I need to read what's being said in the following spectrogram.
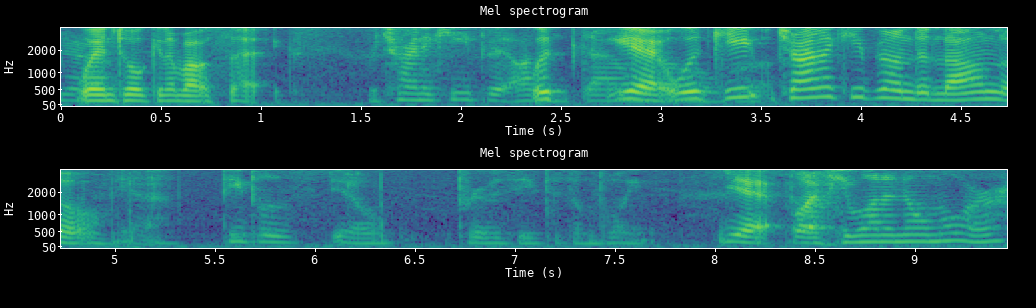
yeah. when talking about sex. We're trying to keep it on We the down yeah, we low, keep trying to keep it on the down low. yeah people's you know privacy to some point. Yeah, But if you want to know more,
